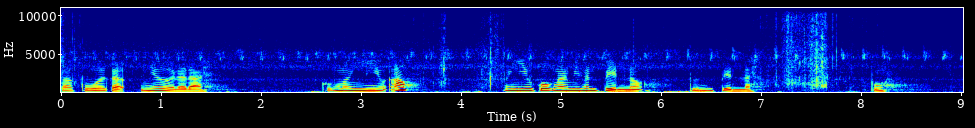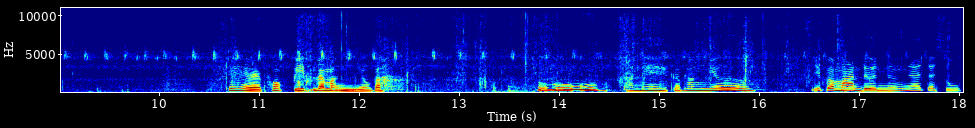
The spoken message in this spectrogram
ปลากล้วยกับเนื้อละได้กกมางิ้วเอ้ามางิ้วกกนั้นมีท่านเป็นเนาะตัวนี้เป็นแหละปู แก่พอปิดแล้วมางิ้วกะโอ้ตอนนี้กำลังเยอะอีประมาณเดือนนึงนะจะสุก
